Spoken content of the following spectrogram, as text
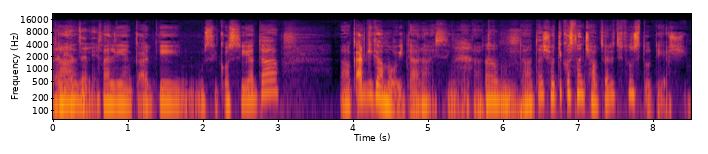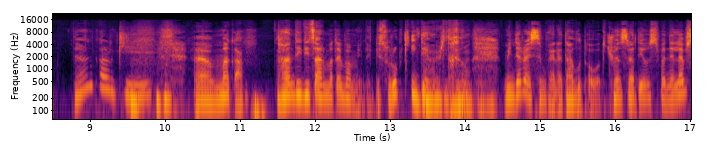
ძალიან ძალიან ძალიან კარგი მუსიკოსია და კარგი გამოვიდა რა ეს სიმღერა, რა თქმა უნდა, და შოთიკოსთან ჩავწერე თვითონ სტუდიაში. ძალიან კარგი. მაკა ძალიან დიდი წარმატება მინდა გისურვო კიდევ ერთხელ. მინდა რომ ეს სიმღერა დავუტოვოთ ჩვენს რადიოს სპენელებს,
